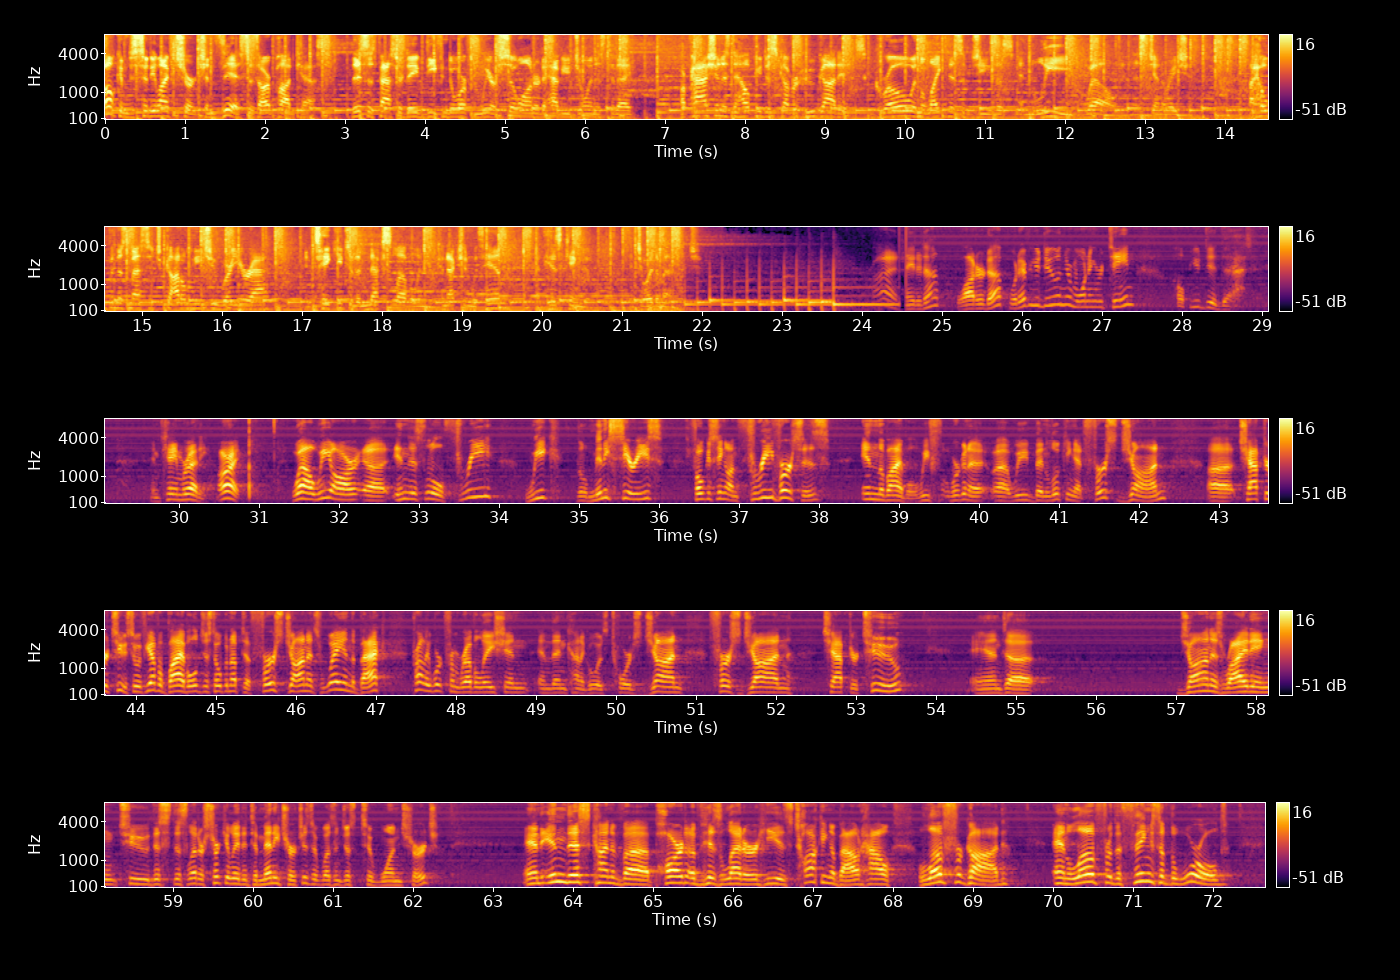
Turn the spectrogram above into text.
Welcome to City Life Church, and this is our podcast. This is Pastor Dave Diefendorf, and we are so honored to have you join us today. Our passion is to help you discover who God is, grow in the likeness of Jesus, and lead well in this generation. I hope in this message, God will meet you where you're at and take you to the next level in your connection with Him and His kingdom. Enjoy the message. All right, made it up, watered up, whatever you do in your morning routine, hope you did that and came ready. All right. Well, we are uh, in this little three week little mini series focusing on three verses in the Bible. We've, we're gonna, uh, we've been looking at First John uh, chapter 2. So if you have a Bible, just open up to First John. It's way in the back. Probably work from Revelation and then kind of goes towards John. First John chapter 2. And uh, John is writing to this, this letter circulated to many churches. It wasn't just to one church. And in this kind of uh, part of his letter, he is talking about how love for God and love for the things of the world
